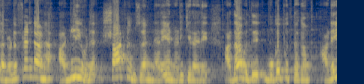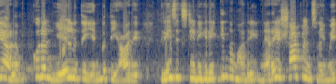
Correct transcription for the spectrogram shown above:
தன்னோட ஃப்ரெண்டான அட்லியோட ஷார்ட் ஃபிலிம்ஸ்ல நிறைய நடிக்கிறாரு. அதாவது முகப்புத்தகம் அடையாளம் குரல் எழுநூத்தி எண்பத்தி ஆறு த்ரீ சிக்ஸ்டி டிகிரி இந்த மாதிரி நிறைய ஷார்ட் ஃபிலிம்ஸ்லயுமே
